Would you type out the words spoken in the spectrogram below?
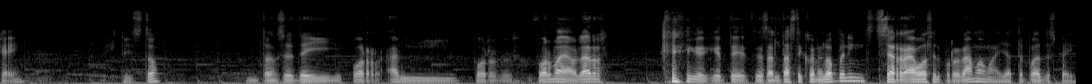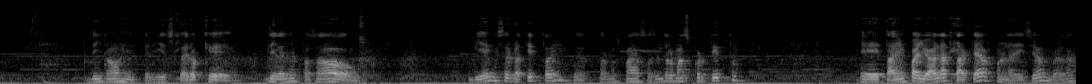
Ok. Listo. Entonces, de ahí, por, al, por forma de hablar, que te, te saltaste con el opening, cerramos el programa, ma, ya te puedes despedir. Di no, gente, y espero que el año pasado bien ese ratito sea, estamos más haciéndolo más cortito. Eh, también para ayudar a taqueo con la edición, ¿verdad?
